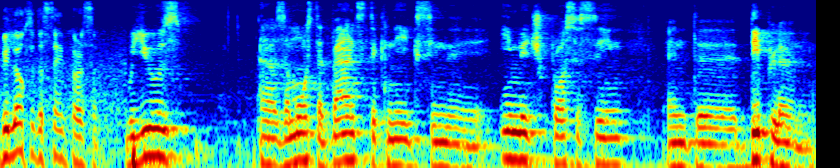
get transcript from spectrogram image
belong to the same person. We use uh, the most advanced techniques in uh, image processing and uh, deep learning.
